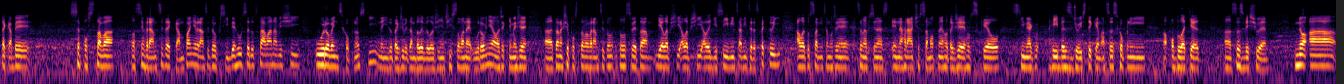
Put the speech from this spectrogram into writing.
tak aby se postava vlastně v rámci té kampaně, v rámci toho příběhu se dostává na vyšší úroveň schopností. Není to tak, že by tam byly vyloženě číslované úrovně, ale řekněme, že eh, ta naše postava v rámci to, toho světa je lepší a lepší a lidi si ji víc a víc respektují, ale to samý samozřejmě chceme přinést i na hráče samotného, takže jeho skill s tím, jak hejbe s joystickem a co je schopný eh, obletět, eh, se zvyšuje. No a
